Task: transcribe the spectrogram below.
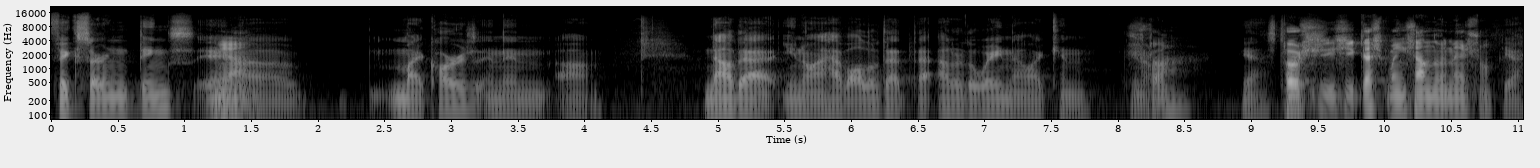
fix certain things in Yeah. uh, my cars, and then um, now that you know I have all of that, that out of the way, now I can you know Está. Yeah So, start, si, si estás pensando en eso. yeah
